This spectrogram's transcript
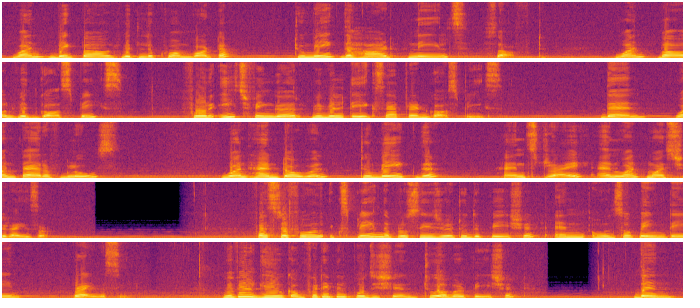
one big bowl with lukewarm water to make the hard nails soft, one bowl with gauze piece. For each finger we will take separate gauze piece. Then one pair of gloves, one hand towel to make the hands dry and one moisturizer. First of all, explain the procedure to the patient and also maintain privacy. We will give comfortable position to our patient. Then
